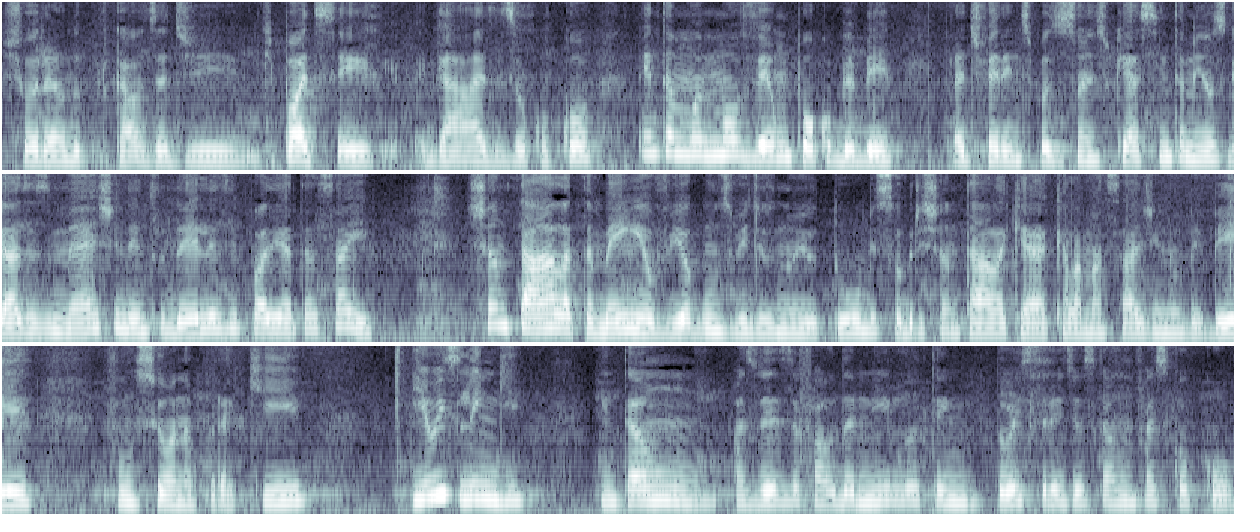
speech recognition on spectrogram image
chorando por causa de. que pode ser gases ou cocô, tenta mover um pouco o bebê para diferentes posições, porque assim também os gases mexem dentro deles e podem até sair. Chantala também, eu vi alguns vídeos no YouTube sobre Chantala, que é aquela massagem no bebê, funciona por aqui. E o sling. Então, às vezes eu falo, Danilo tem dois, três dias que ela não faz cocô.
